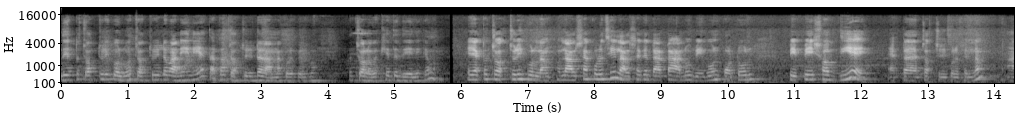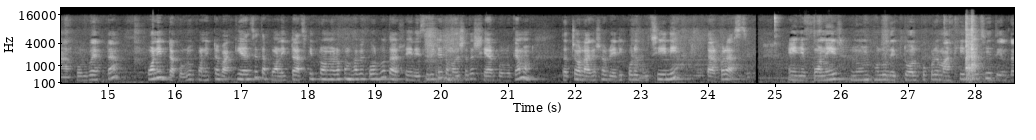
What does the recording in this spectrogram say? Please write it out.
দিয়ে একটা চচ্চড়ি করব। চচ্চড়িটা বানিয়ে নিয়ে তারপর চচ্চড়িটা রান্না করে ফেলব। চলো খেতে দিয়ে নিই কেমন? এই একটা চচ্চড়ি করলাম। লাল শাক করেছি, লাল শাকের ডাটা, আলু, বেগুন, পটল, পেঁপে সব দিয়ে একটা চচ্চড়ি করে ফেললাম। আর করব একটা পনিরটা করব। পনিরটা বাকি আছে, তা পনিরটা আজকে একটু অন্যরকমভাবে করব, তা সেই রেসিপিটাই তোমাদের সাথে শেয়ার করব, কেমন? তা চল, আগে সব রেডি করে গুছিয়ে নিই, তারপর আসছি। এই যে পনির, নুন, হলুদ একটু অল্প করে মাখিয়ে নিয়েছি, তেলটা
